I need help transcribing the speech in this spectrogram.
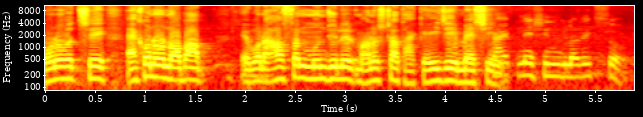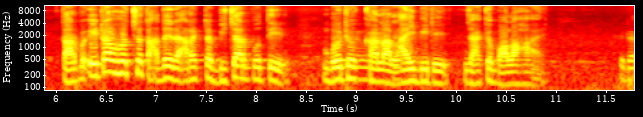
মনে হচ্ছে এখনও নবাব এবং আহসান মঞ্জুলের মানুষটা থাকে এই যে মেশিন। মেশিনগুলো দেখছ? তারপর এটাও হচ্ছে তাদের আরেকটা বিচারপতির বৈঠকখানা লাইব্রেরি যাকে বলা হয়। এটা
